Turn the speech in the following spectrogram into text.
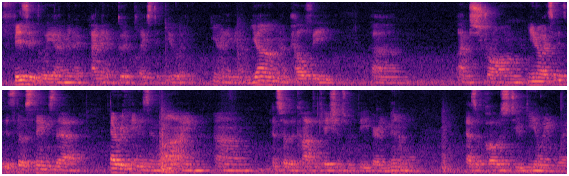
physically I'm in a I'm in a good place to do it. You know what I mean? I'm young, I'm healthy, um, I'm strong. You know, it's, it's, it's, those things that everything is in line, um, and so the complications would be very minimal as opposed to dealing with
